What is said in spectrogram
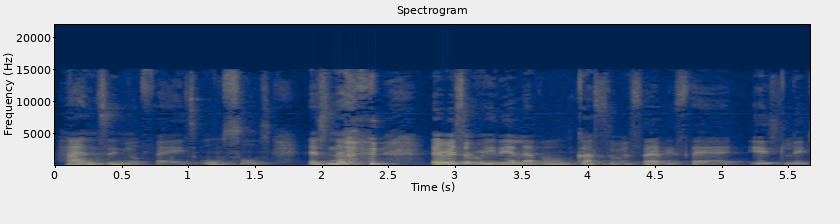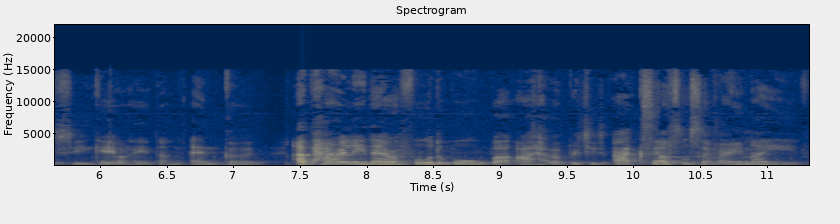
hands in your face, all sorts. There's no, there isn't really a level customer service there. It's literally get your hair done and go. Apparently they're affordable, but I have a British accent. I was also very naive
